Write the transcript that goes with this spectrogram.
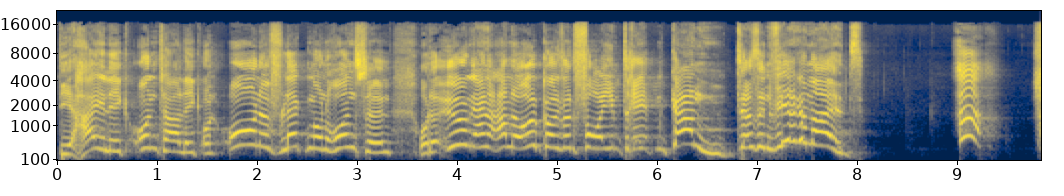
die heilig, unteilig und ohne Flecken und Runzeln oder irgendeine andere Unkult vor ihm treten kann. Da sind wir gemeint. Ah.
